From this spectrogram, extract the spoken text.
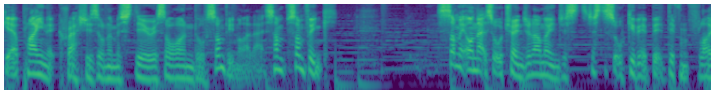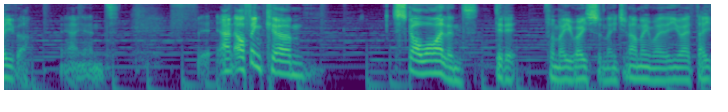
get a plane that crashes on a mysterious island, or something like that. Some something, something on that sort of trend. You know what I mean? Just just to sort of give it a bit of different flavour. And and I think um, Skull Island did it for me recently. Do you know what I mean? Where you had they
